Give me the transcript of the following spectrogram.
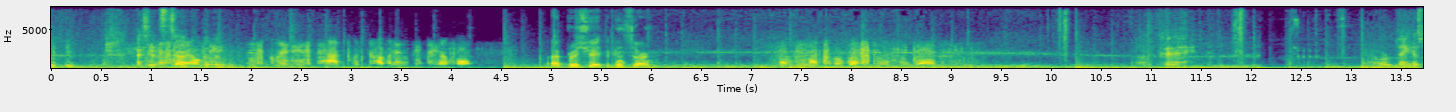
I We said missed stay put. This grid is packed with Covenant. Be careful. I appreciate the concern. Won't be much of a rescue if you're dead. Okay. Now we're playing as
